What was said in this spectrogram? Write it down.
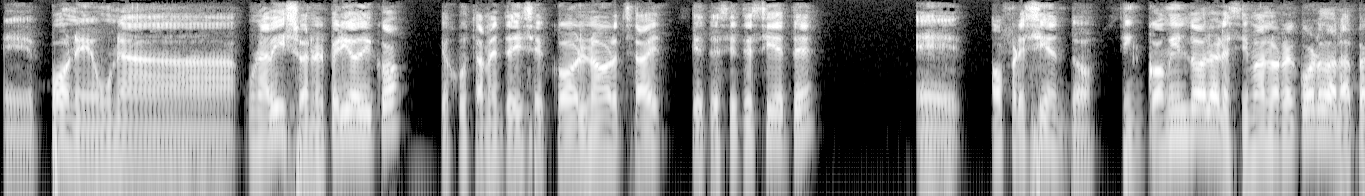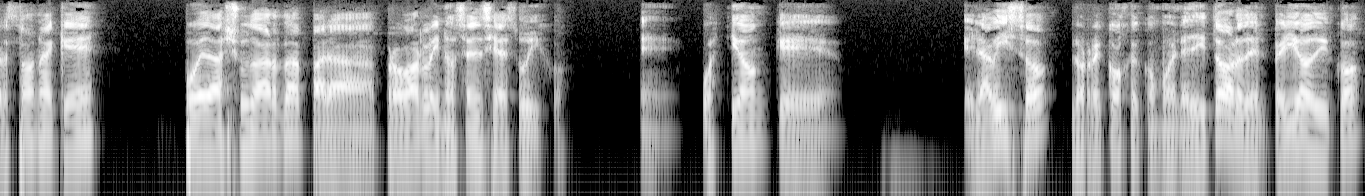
eh, pone una, un aviso en el periódico que justamente dice Call Northside 777 eh, ofreciendo 5 mil dólares, si mal no recuerdo, a la persona que pueda ayudarla para probar la inocencia de su hijo. Eh, cuestión que el aviso lo recoge como el editor del periódico,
